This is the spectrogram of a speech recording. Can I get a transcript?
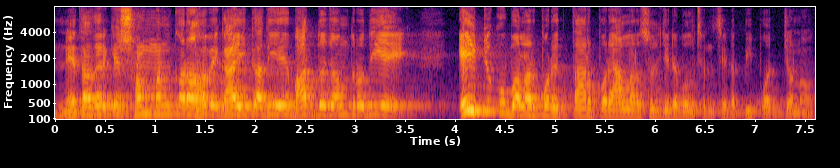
নেতাদেরকে সম্মান করা হবে, গায়িকা দিয়ে, বাদ্যযন্ত্র দিয়ে। এইটুকু বলার পরে তারপরে আল্লাহ রসুল যেটা বলছেন সেটা বিপজ্জনক।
